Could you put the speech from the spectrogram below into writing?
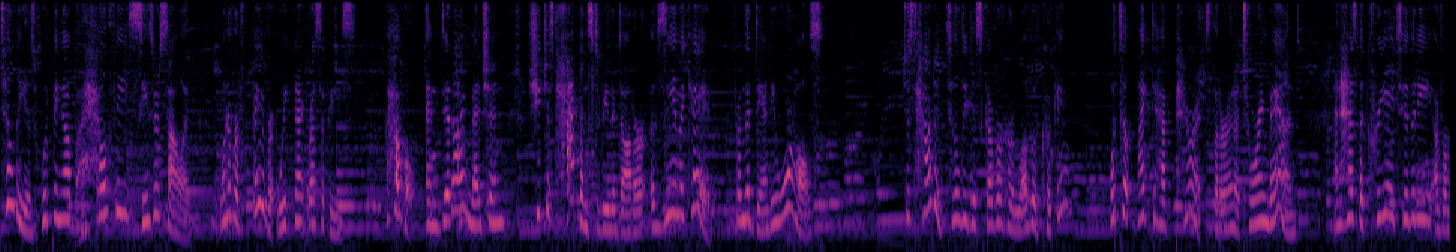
Tildy is whipping up a healthy Caesar salad, one of her favorite weeknight recipes. Oh, and did I mention she just happens to be the daughter of Zia McCabe from the Dandy Warhols? Just how did Tildy discover her love of cooking? What's it like to have parents that are in a touring band? And has the creativity of her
